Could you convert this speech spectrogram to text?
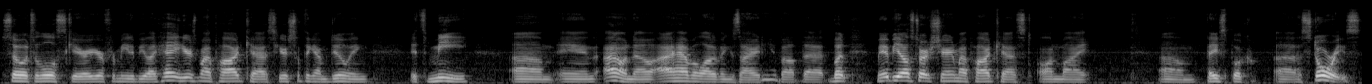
So it's a little scarier for me to be like, hey, here's my podcast. Here's something I'm doing. It's me. Um, and I don't know. I have a lot of anxiety about that. But maybe I'll start sharing my podcast on my um, Facebook uh, stories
